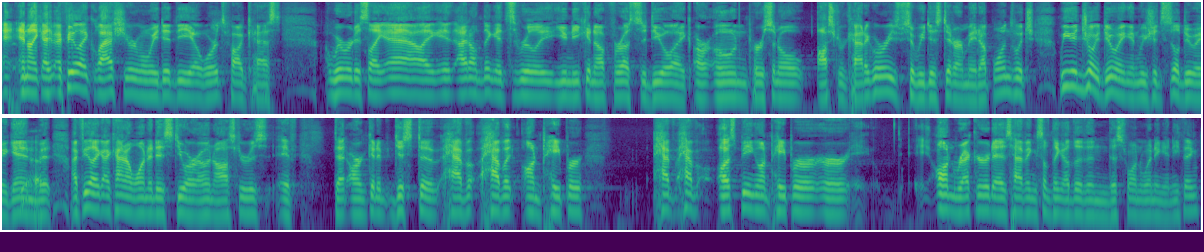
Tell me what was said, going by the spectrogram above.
and like I, I feel like last year when we did the awards podcast, we were just like, eh, like it, I don't think it's really unique enough for us to do like our own personal Oscar categories. So we just did our made up ones, which we enjoy doing, and we should still do it again. Yeah. But I feel like I kind of wanted us to do our own Oscars if that aren't going to just to have have it on paper, have have us being on paper or on record as having something other than this one winning anything.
